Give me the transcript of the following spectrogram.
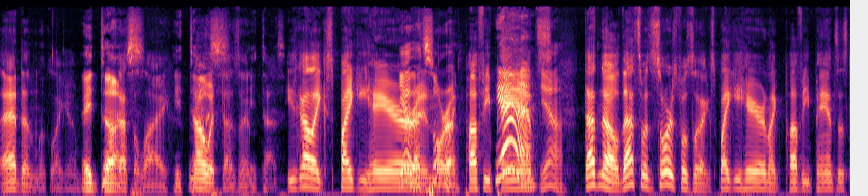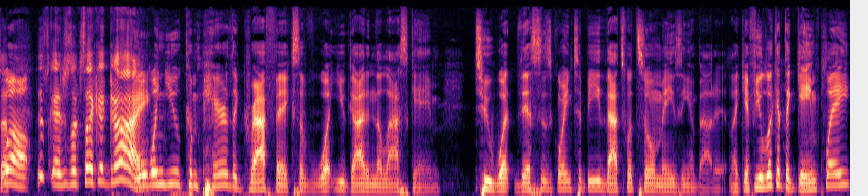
That doesn't look like him. It does. That's a lie. It does. No, it doesn't. It does. He's got like spiky hair. Yeah, that's and, Sora. Like puffy Yeah. pants. Yeah. That no, that's what Sora's supposed to look like. Spiky hair and like puffy pants and stuff. Well, this guy just looks like a guy. Well, when you compare the graphics of what you got in the last game to what this is going to be, that's what's so amazing about it. Like if you look at the gameplay,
